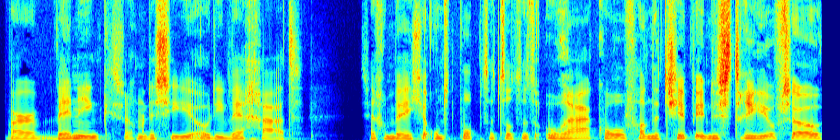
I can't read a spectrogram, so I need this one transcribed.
Waar Wenning, zeg maar de CEO die weggaat, zich een beetje ontpopte tot het orakel van de chipindustrie of zo.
